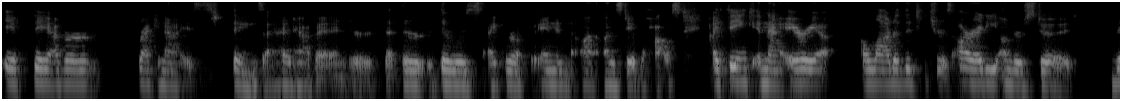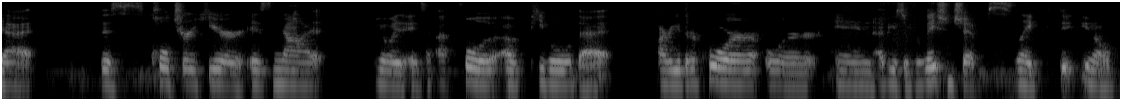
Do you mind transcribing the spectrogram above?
if they ever recognized things that had happened or that there there was I grew up in an unstable house. I think in that area a lot of the teachers already understood that this culture here is not you know it's full of people that are either poor or in abusive relationships like you know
